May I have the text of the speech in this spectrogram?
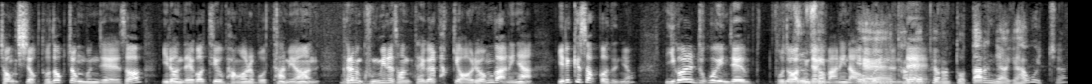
정치적 도덕적 문제에서 이런 네거티브 방어를 못하면 그러면 음. 국민의 선택을 받기 어려운 거 아니냐 이렇게 썼거든요. 이걸 두고 이제 보도가 굉장히 많이 나오고 예, 있는데 당 대표는 또 다른 이야기 하고 있죠.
